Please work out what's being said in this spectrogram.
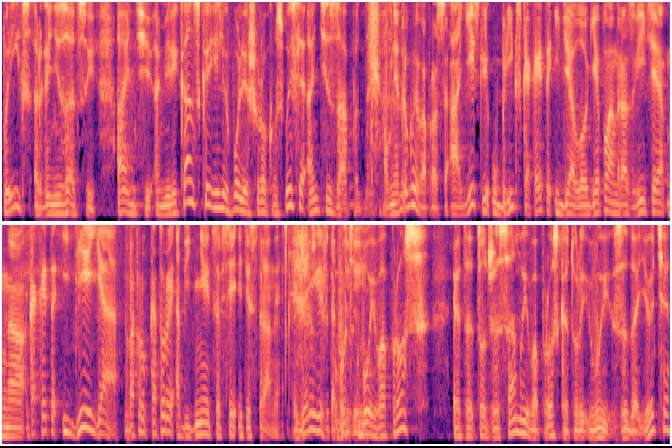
БРИКС организацией антиамериканской или в более широком смысле антизападной. А у меня другой вопрос. А есть ли у БРИКС какая-то идеология, план развития, какая-то идея, вокруг которой объединяются все эти страны? Я не вижу такой вот идеи. мой вопрос это тот же самый вопрос, который вы задаете.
